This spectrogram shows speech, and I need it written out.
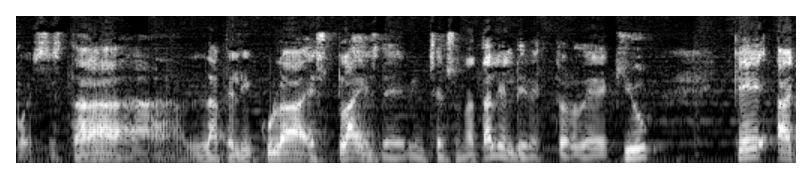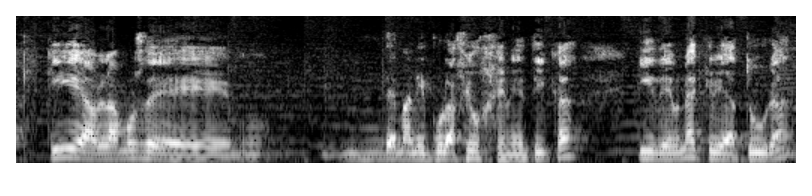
pues está la película Splice de Vincenzo Natali, el director de Cube, que aquí hablamos de, de manipulación genética y de una criatura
